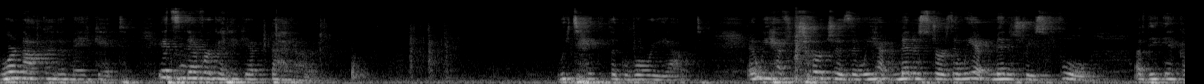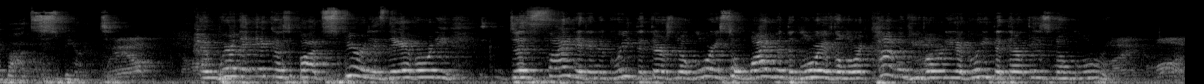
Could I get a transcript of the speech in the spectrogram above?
We're not going to make it, it's never going to get better. We take the glory out. And we have churches and we have ministers and we have ministries full of the Ichabod spirit. Well, And where the Ichabod spirit is, they have already decided and agreed that there's no glory. So why would the glory of the Lord come if you've already agreed that there is no glory? right, come on.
